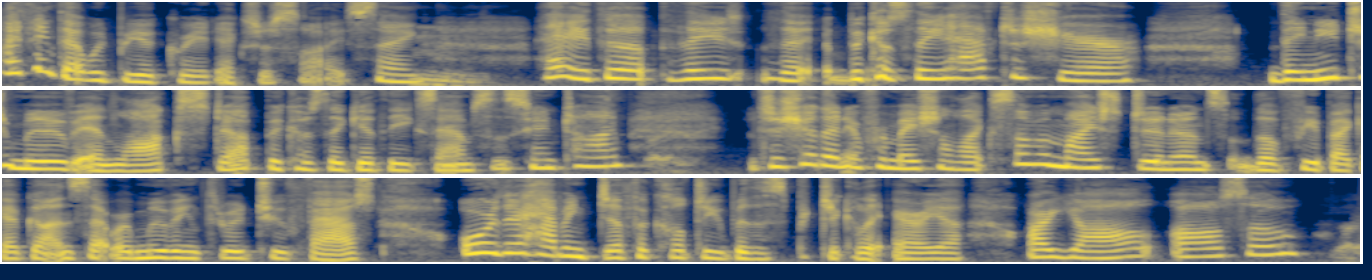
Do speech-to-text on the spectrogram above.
I think that would be a great exercise. Saying, mm. "Hey, the they the because they have to share." They need to move in lockstep because they give the exams at the same time. Right. To share that information like some of my students the feedback i've gotten is that we're moving through too fast or they're having difficulty with this particular area. Are y'all also right.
